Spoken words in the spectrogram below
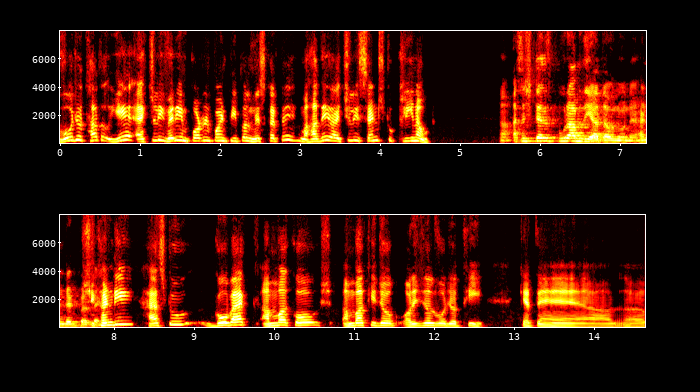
वो जो था तो ये actually very important point people miss करते हैं। Mahadev actually sends to clean out assistance पूरा दिया था उन्होंने 100% Shikhandi has to go back Amba को अंबा की जो ओरिजिनल वो जो थी कहते हैं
